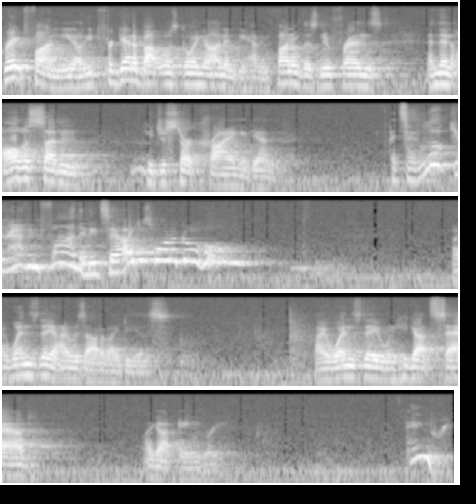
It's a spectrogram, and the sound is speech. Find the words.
great fun. You know, he'd forget about what was going on and be having fun with his new friends. And then all of a sudden, he'd just start crying again. I'd say, Look, you're having fun. And he'd say, I just want to go home. By Wednesday, I was out of ideas. By Wednesday, when he got sad, I got angry. Angry.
